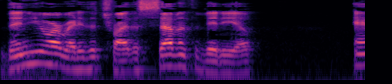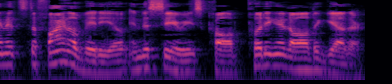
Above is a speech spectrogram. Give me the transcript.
then you are ready to try the seventh video, and it's the final video in the series called Putting It All Together,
